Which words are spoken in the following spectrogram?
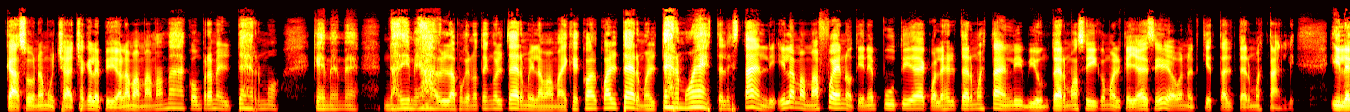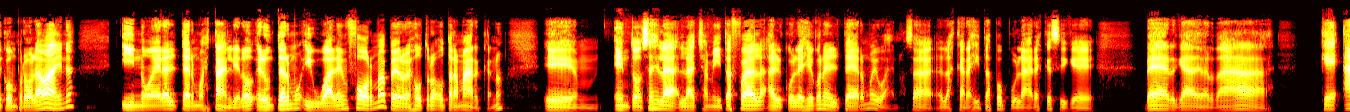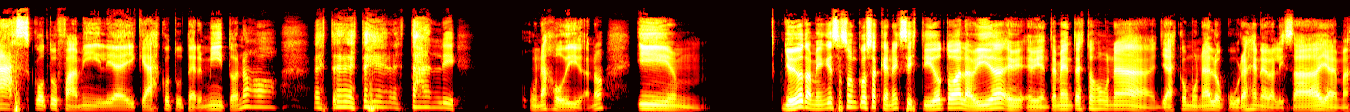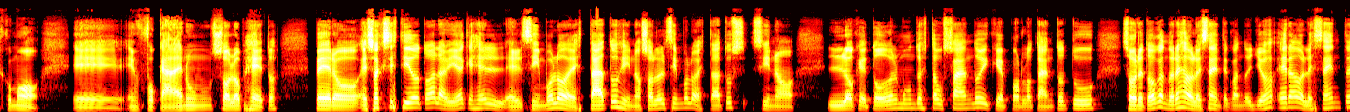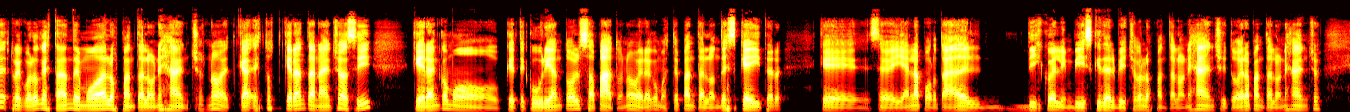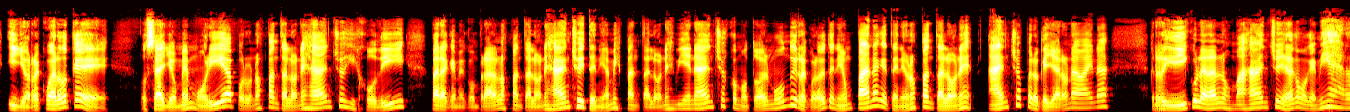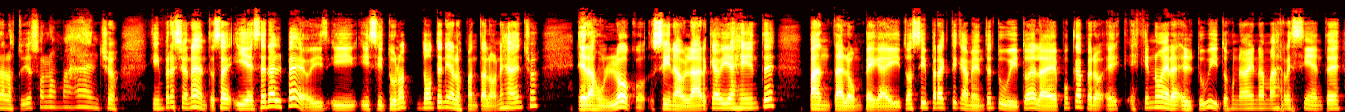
caso de una muchacha que le pidió a la mamá, mamá, cómprame el termo, que me, me, nadie me habla porque no tengo el termo. Y la mamá, ¿y qué, cuál, cuál termo? El termo este, el Stanley. Y la mamá fue, no tiene puta idea de cuál es el termo Stanley, vio un termo así como el que ella decía, bueno, aquí está el termo Stanley. Y le compró la vaina y no era el termo Stanley, era, era un termo igual en forma, pero es otro, otra marca, ¿no? Em, entonces la, la, chamita fue al, colegio con el termo y bueno, o sea, las carajitas populares que sí que, verga, de verdad, qué asco tu familia y qué asco tu termito. No, este, este es Stanley. Una jodida, ¿no? Y mm, yo digo también que esas son cosas que han existido toda la vida. Evidentemente esto es una, ya es como una locura generalizada y además como eh, enfocada en un solo objeto. Pero eso ha existido toda la vida, que es el, el símbolo de estatus, y no solo el símbolo de estatus, sino lo que todo el mundo está usando y que por lo tanto tú, sobre todo cuando eres adolescente, cuando yo era adolescente, recuerdo que estaban de moda los pantalones anchos, ¿no? Estos que eran tan anchos así, que eran como que te cubrían todo el zapato, ¿no? Era como este pantalón de skater que se veía en la portada del disco de Limbisky del bicho con los pantalones anchos y todo era pantalones anchos. Y yo recuerdo que, o sea, yo me moría por unos pantalones anchos y jodí para que me compraran los pantalones anchos y tenía mis pantalones bien anchos como todo el mundo. Y recuerdo que tenía un pana que tenía unos pantalones anchos, pero que ya era una vaina ridícula, eran los más anchos y era como que mierda, los tuyos son los más anchos. Qué impresionante. O sea, y ese era el peo. Y, y, y si tú no, no tenías los pantalones anchos, eras un loco. Sin hablar que había gente pantalón pegadito así prácticamente tubito de la época, pero es, que no era el tubito, es una vaina más reciente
